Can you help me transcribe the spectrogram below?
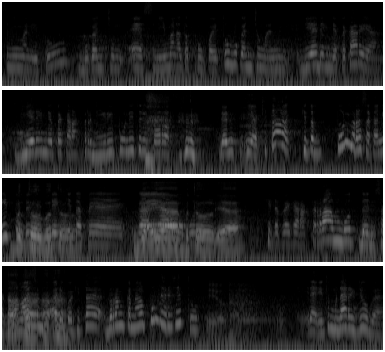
seniman itu bukan cuma eh seniman atau perupa itu bukan cuma dia yang DP karya dia yang DP karakter diri pun itu disorot dan ya kita kita pun merasakan itu Betul, dan, dan betul. kita pe gaya, Gaya, maupun betul, ya. kita pe karakter rambut dan segala Ah, ah, macam ah, ada kok kita orang kenal pun dari situ Iya. Dan itu menarik juga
